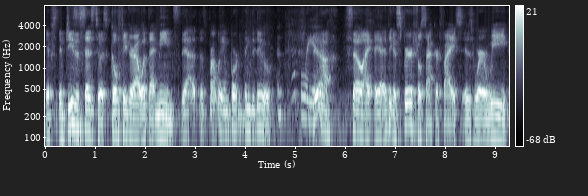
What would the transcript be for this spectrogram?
if if Jesus says to us, "Go figure out what that means," yeah, that's probably an important thing to do. It probably is. Yeah. So I, I think a spiritual sacrifice is where we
